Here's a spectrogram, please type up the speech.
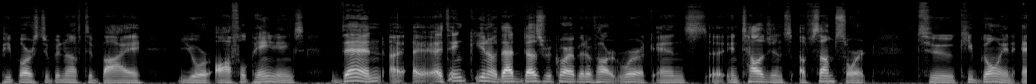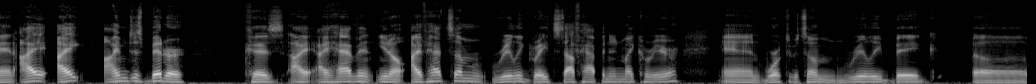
people are stupid enough to buy your awful paintings, then I, I think you know that does require a bit of hard work and uh, intelligence of some sort to keep going. And I I I'm just bitter because I I haven't you know I've had some really great stuff happen in my career and worked with some really big uh,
